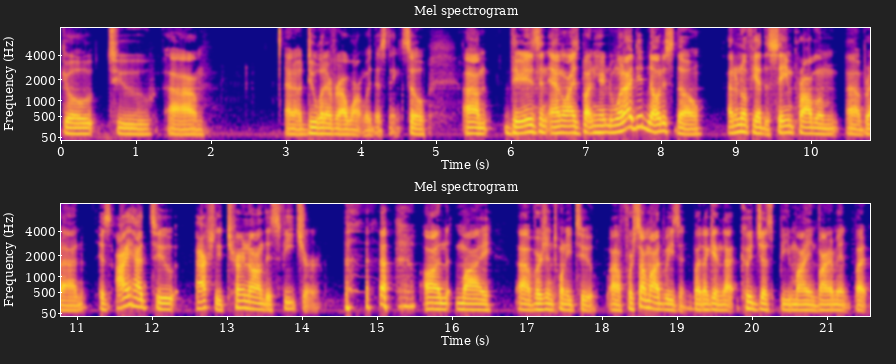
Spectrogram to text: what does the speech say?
go to um, I don't know, do whatever I want with this thing. So um, there is an analyze button here. And what I did notice though I don't know if you had the same problem, uh, Brad, is I had to actually turn on this feature on my uh, version 22 uh, for some odd reason. But again, that could just be my environment. But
